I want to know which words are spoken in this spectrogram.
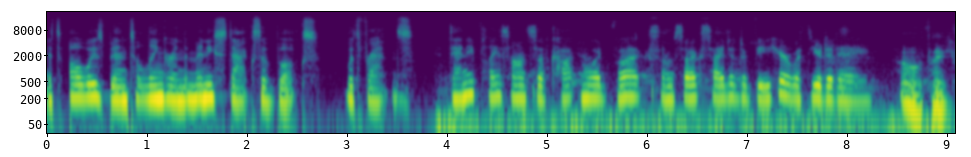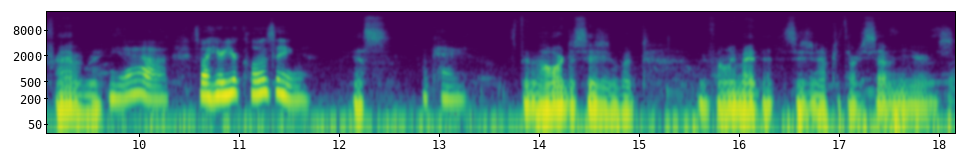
it's always been to linger in the many stacks of books with friends. Danny Plaisance of Cottonwood Books. I'm so excited to be here with you today. Oh, thank you for having me. Yeah. So I hear you're closing. Yes. Okay. It's been a hard decision, but we finally made that decision after 37 years.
